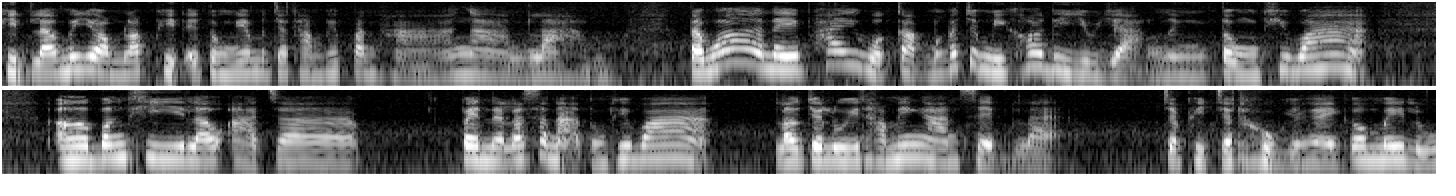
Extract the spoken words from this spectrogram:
ผิดแล้วไม่ยอมรับผิดไอ้ตรงเนี้ยมันจะทำให้ปัญหางานลาม แต่ว่าในไพ่หัวกลับมันก็จะมีข้อดีอยู่อย่างหนึ่งตรงที่ว่าเออบางทีเราอาจจะ เป็นในลักษณะตรงที่ว่าเราจะลุยทำให้งานเสร็จแหละ จะผิดจะถูกยังไงก็ไม่รู้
